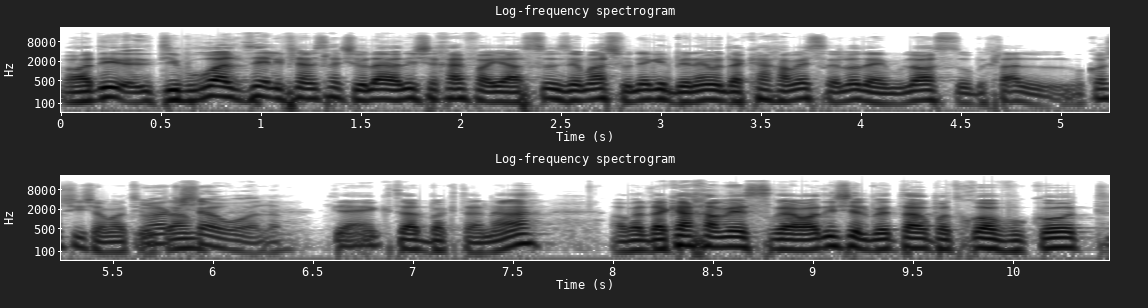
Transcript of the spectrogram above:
אוהדים, דיברו על זה לפני המשחק, שאולי אוהדים של חיפה יעשו איזה משהו נגד בניון דקה 15, לא יודע אם לא עשו, בכלל, בקושי שמעתי רק אותם. שרו עליו. כן, קצת בקטנה. אבל דקה 15, האוהדים של ביתר פתחו אבוקות,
